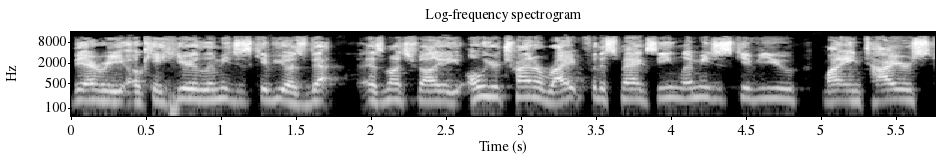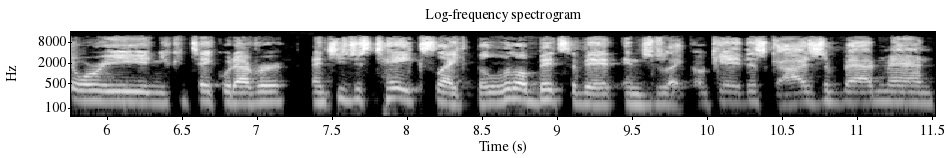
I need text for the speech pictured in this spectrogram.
very okay. Here, let me just give you as as much value. Oh, you're trying to write for this magazine? Let me just give you my entire story, and you can take whatever. And she just takes like the little bits of it and she's like, okay, this guy's a bad man.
